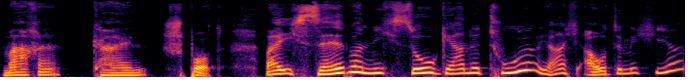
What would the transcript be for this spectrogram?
mache kein Sport, weil ich selber nicht so gerne tue, ja, ich oute mich hier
